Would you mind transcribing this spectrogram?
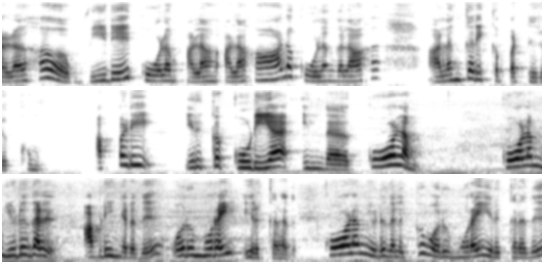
அழகாக வீடே கோலம் அழ அழகான கோலங்களாக அலங்கரிக்கப்பட்டிருக்கும். அப்படி இருக்கக்கூடிய இந்த கோலம் கோலம் இடுதல் அப்படிங்கிறது ஒரு முறை இருக்கிறது. கோலம் இடுதலுக்கு ஒரு முறை இருக்கிறது.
